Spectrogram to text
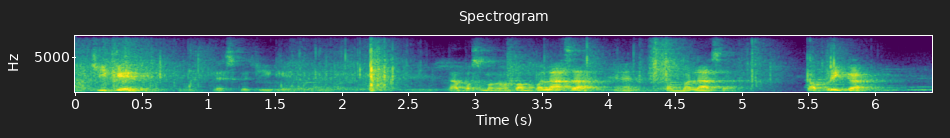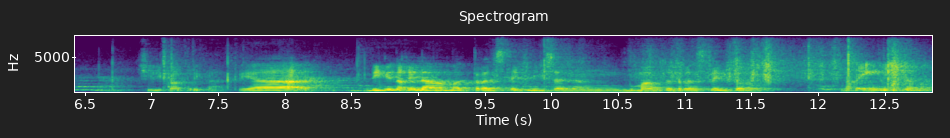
Ah, chicken. Tesco chicken. Tapos mga pampalasa. Ayan, pampalasa. Paprika. Chili paprika. Kaya hindi nyo na kailangan mag-translate minsan ng gumamit ng translator. Naka-English naman.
